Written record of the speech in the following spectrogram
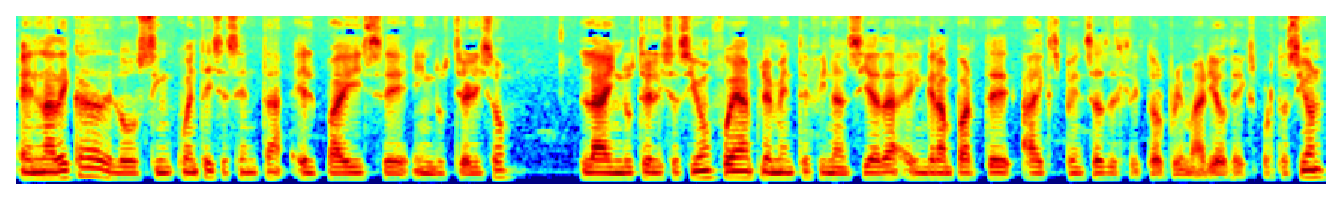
en la década de los 50 y 60 el país se industrializó la industrialización fue ampliamente financiada en gran parte a expensas del sector primario de exportación.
